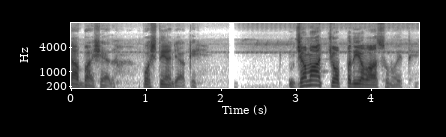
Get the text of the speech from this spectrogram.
ਢਾਬਾ ਸ਼ਾਇਦ, ਪੁੱਛਦੇ ਆ ਜਾ ਕੇ। ਜਮਾ ਚੁੱਪ ਦੀ ਆਵਾਜ਼ ਸੁਣੋ ਇੱਥੇ।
